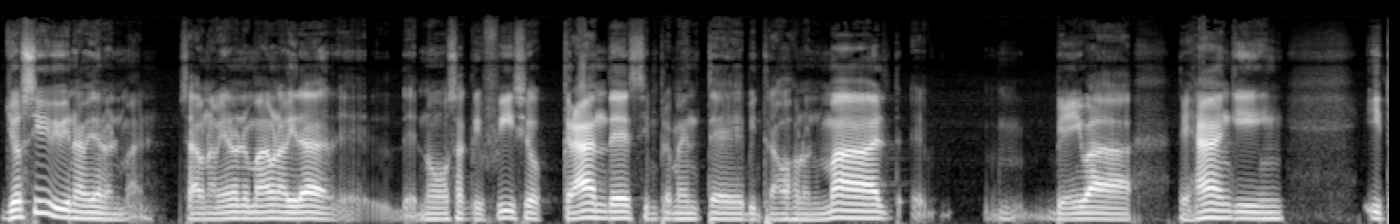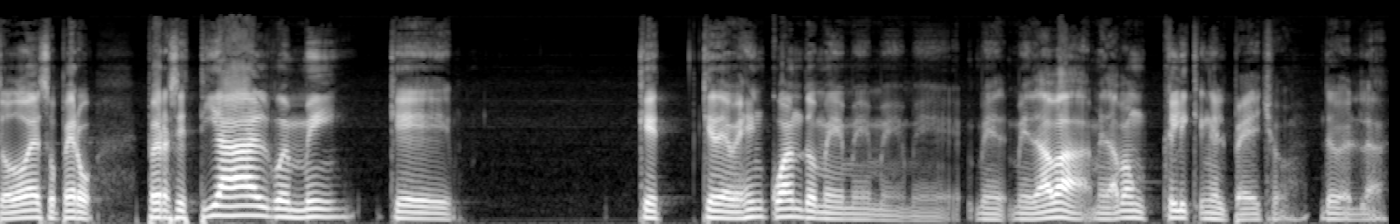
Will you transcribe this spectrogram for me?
yo sí viví una vida normal. O sea, una vida normal, una vida de, no sacrificios grandes, simplemente mi trabajo normal, eh, me iba de hanging y todo eso, pero, pero existía algo en mí que, que, de vez en cuando me, me, me, me, me daba, me daba un clic en el pecho, de verdad.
